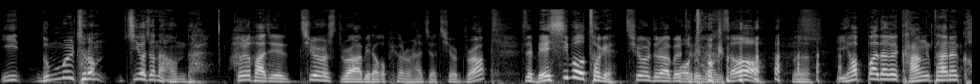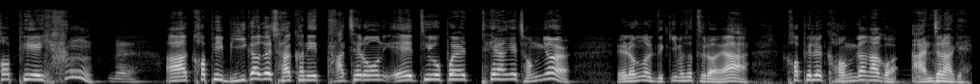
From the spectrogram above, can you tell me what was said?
이 눈물처럼 찌어져 나온다. 그걸 바로 teardrop이라고 표현을 하죠. tear drop. 그래서 메시브 어택의 tear drop을 들으면서 네. 이 혓바닥을 강타하는 커피의 향, 네. 아 커피 미각을 자극하는 이 다채로운 에티오피아의 태양의 정렬 이런 걸 느끼면서 들어야 커피를 건강하고 안전하게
